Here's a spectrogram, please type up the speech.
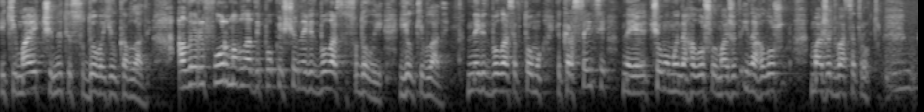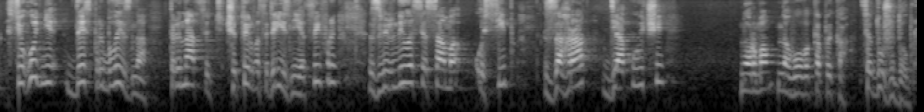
які мають чинити судова гілка влади. Але реформа влади поки що не відбулася судової гілки влади. Не відбулася в тому якраз сенсі, на чому ми наголошували майже і наголошуємо майже 20 років. Сьогодні десь приблизно 13-14 різні цифри звільнилося саме осіб за град, дякуючи нормам нового КПК. Це дуже добре.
